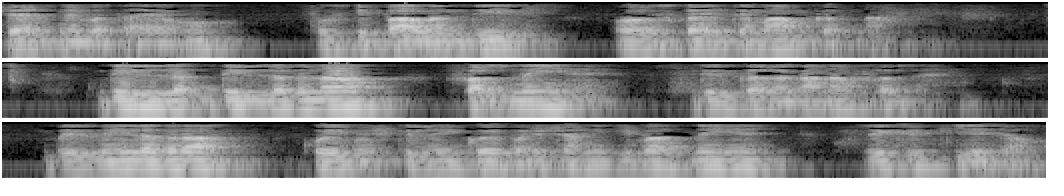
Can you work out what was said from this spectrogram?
شیخ نے بتایا ہوں، اس کی پابندی اور اس کا اہتمام کرنا۔ دل دل لگنا فرض نہیں ہے۔ دل کا لگانا فرض ہے۔ دل نہیں لگ رہا، کوئی مشکل نہیں، کوئی پریشانی کی بات نہیں ہے۔ ذکر کیے جاؤ۔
